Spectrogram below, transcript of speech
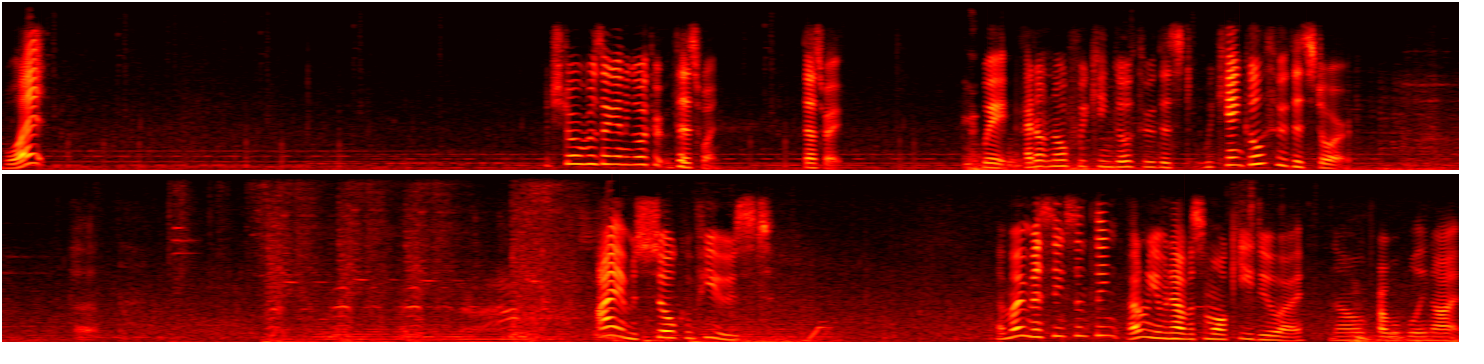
what? Which door was I gonna go through? This one. That's right. Wait, I don't know if we can go through this. We can't go through this door. I am so confused. Am I missing something? I don't even have a small key, do I? No, probably not.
